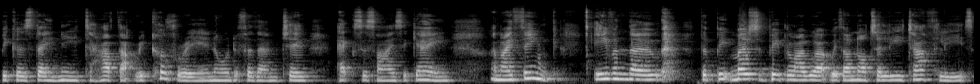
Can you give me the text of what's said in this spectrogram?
because they need to have that recovery in order for them to exercise again and i think even though the pe- most of the people i work with are not elite athletes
